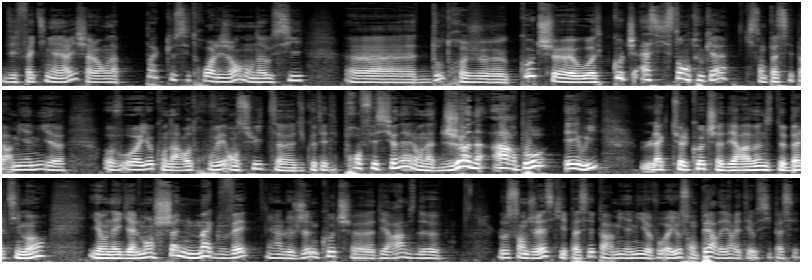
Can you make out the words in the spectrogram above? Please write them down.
des Fighting Irish. Alors on n'a pas que ces trois légendes, on a aussi euh, d'autres coachs euh, ou coachs assistants en tout cas qui sont passés par Miami of Ohio qu'on a retrouvé ensuite du côté des professionnels. On a John Harbaugh, et oui, l'actuel coach des Ravens de Baltimore. Et on a également Sean McVeigh, hein, le jeune coach euh, des Rams de Los Angeles, qui est passé par Miami of Ohio. Son père d'ailleurs était aussi passé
